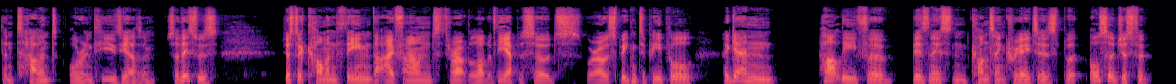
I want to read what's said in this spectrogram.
than talent or enthusiasm. So, this was just a common theme that I found throughout a lot of the episodes where I was speaking to people, again, partly for business and content creators, but also just for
